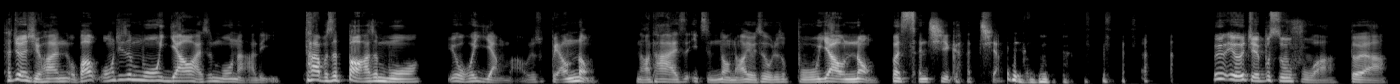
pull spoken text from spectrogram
他就很喜欢，我不知道我忘记是摸腰还是摸哪里，他不是抱，他是摸，因为我会痒嘛，我就说不要弄。然后他还是一直弄，然后有一次我就说不要弄，很生气跟他讲，因为我就觉得不舒服啊，对啊，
